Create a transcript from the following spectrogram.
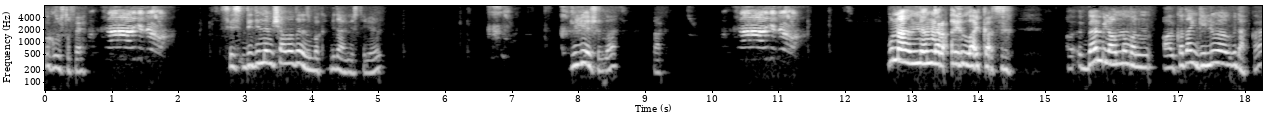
Bakın Mustafa'ya. Ses dediğinden bir şey anladınız mı? Bakın bir daha gösteriyorum. Gülüyor şurada. Bak. Bunu anlayanlar like atsın. Ben bile anlamadım. Arkadan geliyor bir dakika.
